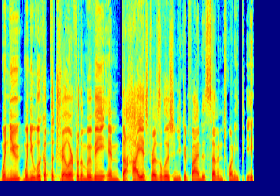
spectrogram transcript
when you when you look up the trailer for the movie and the highest resolution you could find is 720p.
